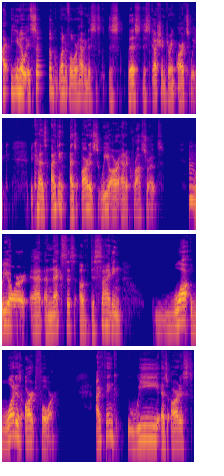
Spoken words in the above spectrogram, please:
I, you know it's so wonderful we're having this, this this discussion during arts week because i think as artists we are at a crossroads. Mm-hmm. we are at a nexus of deciding what what is art for? I think we as artists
